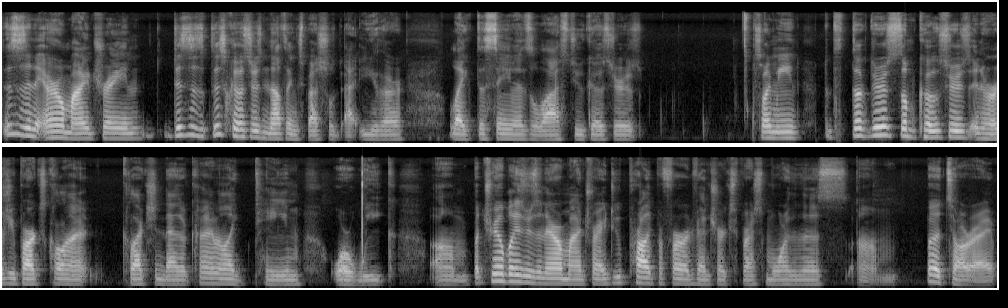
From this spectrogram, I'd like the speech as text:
This is an Arrow Mine Train. This is this coaster is nothing special either, like the same as the last two coasters. So I mean, there's some coasters in Hershey Park's collection that are kind of like tame or weak. Um, but Trailblazers and Arrow Mine I do probably prefer Adventure Express more than this. Um, but it's alright.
